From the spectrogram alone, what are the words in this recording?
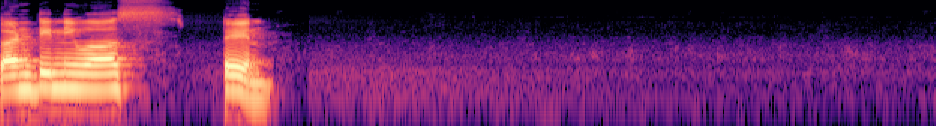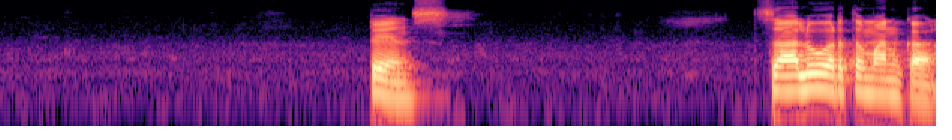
कंटिन्युअस टेन टेन्स चालू वर्तमान काळ.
